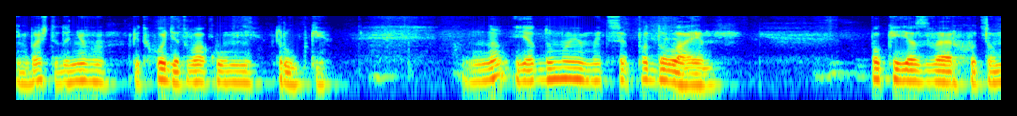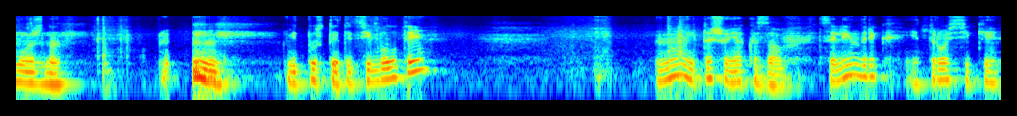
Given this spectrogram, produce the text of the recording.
І бачите, до нього підходять вакуумні трубки. Ну, я думаю, ми це подолаємо. Поки я зверху, то можна відпустити ці болти. Ну і те, що я казав, циліндрик і тросики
